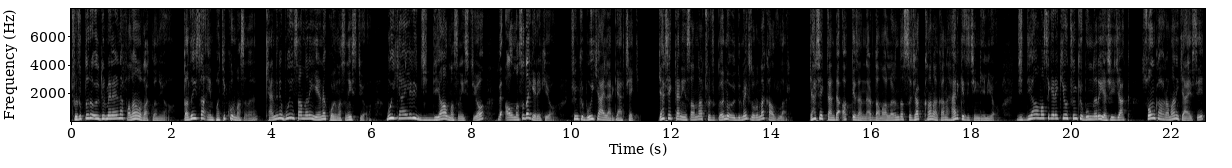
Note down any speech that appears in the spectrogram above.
çocukları öldürmelerine falan odaklanıyor. Dadıysa empati kurmasını, kendini bu insanların yerine koymasını istiyor. Bu hikayeleri ciddiye almasını istiyor ve alması da gerekiyor. Çünkü bu hikayeler gerçek. Gerçekten insanlar çocuklarını öldürmek zorunda kaldılar. Gerçekten de ak gezenler damarlarında sıcak kan akan herkes için geliyor. Ciddiye alması gerekiyor çünkü bunları yaşayacak. Son kahraman hikayesi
